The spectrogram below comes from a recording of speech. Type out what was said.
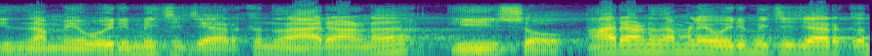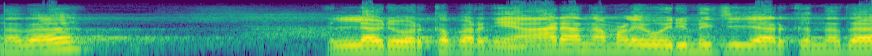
ഇത് നമ്മെ ഒരുമിച്ച് ചേർക്കുന്നത് ആരാണ്? ഈശോ. ആരാണ് നമ്മളെ ഒരുമിച്ച് ചേർക്കുന്നത്? എല്ലാവരും ഉറക്കെ പറഞ്ഞു ആരാ നമ്മളെ ഒരുമിച്ച് ചേർക്കുന്നത്?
